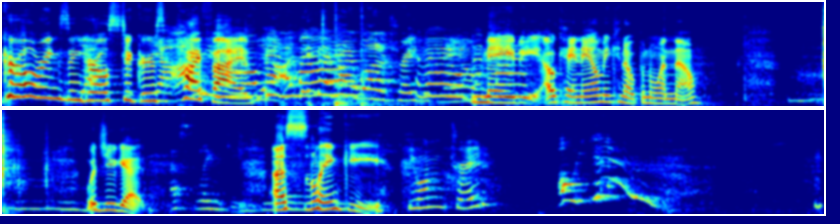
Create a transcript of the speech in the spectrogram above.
girl rings and Yeah. girl stickers. Yeah, High I- five. Yeah, I think I might want to trade with Naomi. Maybe. Okay, Naomi can open one now. What'd you get? A slinky. A slinky. You want to trade? Oh yeah!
